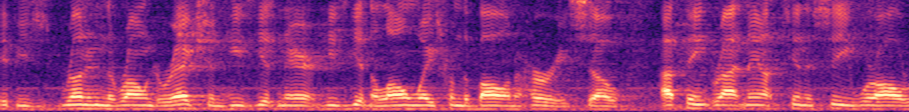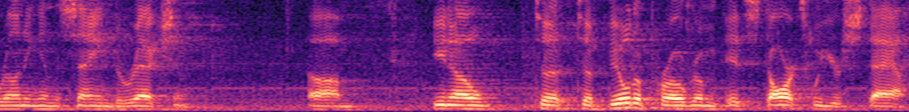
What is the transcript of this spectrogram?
if he's running in the wrong direction, he's getting there, he's getting a long ways from the ball in a hurry. So I think right now at Tennessee, we're all running in the same direction. Um, you know, to, to build a program, it starts with your staff.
